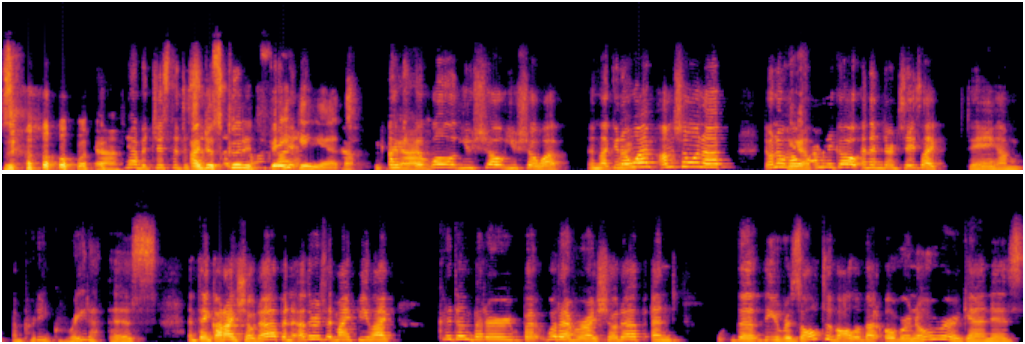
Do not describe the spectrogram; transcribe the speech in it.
So yeah, yeah but just the I'm just good at faking it. Yeah. I mean, yeah. Uh, well, you show you show up and like, you right. know what? I'm showing up. Don't know how yeah. far I'm gonna go. And then there's days like, dang, I'm I'm pretty great at this. And thank God I showed up. And others it might be like, could have done better, but whatever, I showed up. And the the result of all of that over and over again is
